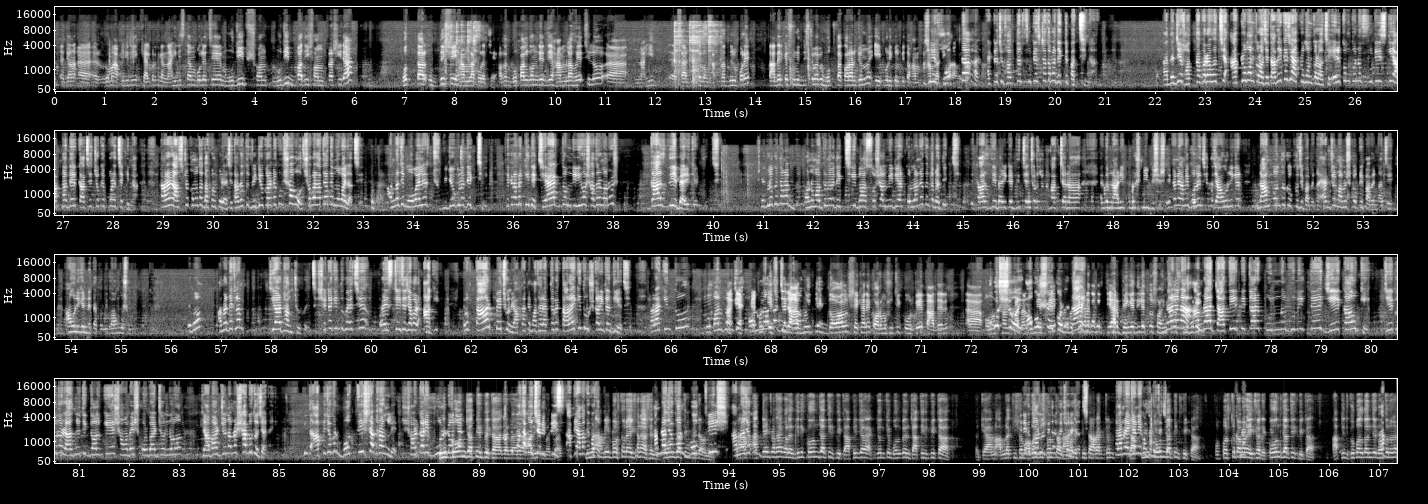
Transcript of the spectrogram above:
রোমা আপনি যদি খেয়াল করে থাকেন নাহিদ ইসলাম বলেছে মুজিব মুজিববাদী সন্ত্রাসীরা হত্যার উদ্দেশ্যেই হামলা করেছে। অর্থাৎ গোপালগঞ্জের যে হামলা হয়েছিল আহ, নাহিদ তার সার্জিস এবং আসনাদদের উপরে তাদেরকে সুনির্দিষ্টভাবে হত্যা করার জন্য এই পরিকল্পিত হামলা হামলাটি করা হয়েছে। একটা হচ্ছে হত্যার ফুটেজটা তো আমরা দেখতে পাচ্ছি না। তাদের যে হত্যা করা হচ্ছে, আক্রমণ করা হচ্ছে তাদেরকে যে আক্রমণ করা হচ্ছে, এরকম কোন ফুটেজ কি আপনাদের কাছে চোখে পড়েছে কিনা? তারা রাষ্ট্র ক্ষমতা দখল করে আছে, তাদের তো ভিডিও করাটা খুব সহজ, সবার হাতে হাতে মোবাইল আছে। আমরা যে মোবাইলের ভিডিওগুলো দেখছি, সেখানে আমরা কি দেখছি? একদম নিরীহ সাধারণ মানুষ গাছ দিয়ে ব্যারিকেড দিচ্ছে। সেগুলো কিন্তু আমরা গণমাধ্যমে দেখছি বা সোশ্যাল মিডিয়ার কল্যাণেও কিন্তু আমরা দেখছি। কাজ দিয়ে ব্যারিকেড দিচ্ছে ছোট ছোট বাচ্চারা, একদম নারী পুরুষ নির্বিশেষে। এখানে আমি বলেছি যে আওয়ামী লীগের নাম গন্ধ কেউ খুঁজে পাবেন না। একজন মানুষকে আপনি পাবেন না যে আওয়ামী লীগের নেতা করবি বা এবং আমরা দেখলাম চেয়ার ভাঙচুর হয়েছে। সেটা কিন্তু হয়েছে স্টেজে যাবার আগে। এবং তার পেছনে আপনাকে মাথায় রাখতে হবে তারাই কিন্তু উস্কানিটা দিয়েছে। তারা কিন্তু গোপালগঞ্জে এখন একটি রাজনৈতিক দল সেখানে কর্মসূচি করবে তাদের অবশ্যই, অবশ্যই করবে, সেখানে তাদের চেয়ার ভেঙে দিলে তো না না না আমরা জাতির পিতার পুণ্যভূমিতে যে কাউকে যে কোনো রাজনৈতিক দলকে সমাবেশ করবার জন্য যাবার জন্য আমরা স্বাগত জানাই। কিন্তু আপনি যখন বত্রিশটা ভাঙলেন সরকারি কোন জাতির পিতা? কথা বলছি আমি প্লিজ আপনি আমাকে কথা আমি প্রশ্নটা এখানে আসেন আমরা যখন বত্রিশ আমরা যখন আপনি এই কথাই বলেন তিনি কোন জাতির পিতা? আপনি যে একজনকে বলবেন জাতির পিতা কি আমরা কি সব অবৈধ সন্তান? আমাদের পিতা আরেকজন? তাহলে আমরা এটা নিয়ে আপনি কথা কোন জাতির পিতা? প্রশ্নটা আমরা- আমরা এইখানে কোন জাতির পিতা? আপনি গোপালগঞ্জের ঘটনা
